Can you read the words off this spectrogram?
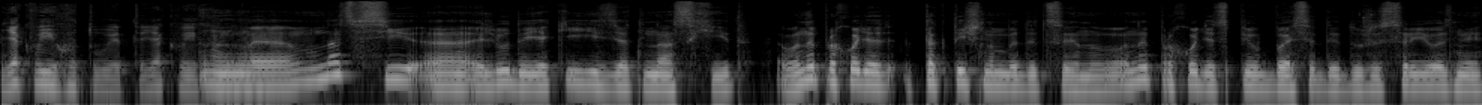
Як ви їх готуєте? Як ви їх Е, У нас всі е, люди, які їздять на схід, вони проходять тактичну медицину, вони проходять співбесіди дуже серйозні.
